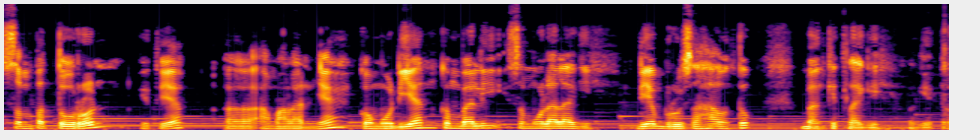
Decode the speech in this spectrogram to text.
sempat turun gitu ya uh, amalannya, kemudian kembali semula lagi. Dia berusaha untuk bangkit lagi begitu.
